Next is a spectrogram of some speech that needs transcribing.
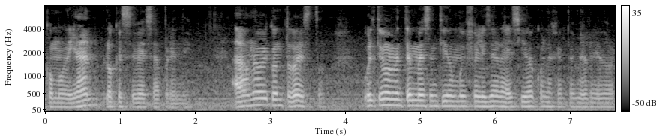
Como dirán, lo que se ve se aprende. ¿A dónde voy con todo esto? Últimamente me he sentido muy feliz y agradecido con la gente a mi alrededor.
